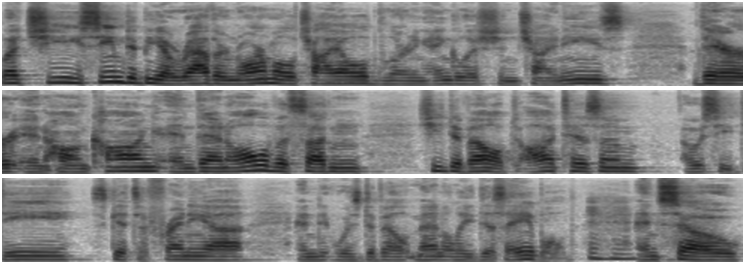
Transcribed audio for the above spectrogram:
but she seemed to be a rather normal child learning english and chinese there in hong kong and then all of a sudden she developed autism ocd schizophrenia and was developmentally disabled mm-hmm. and so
